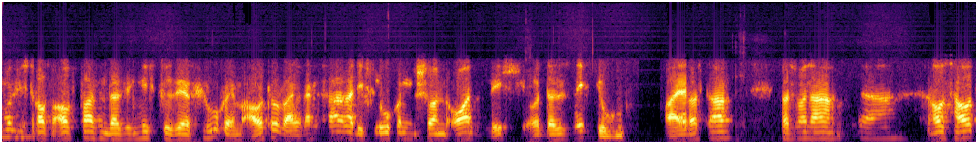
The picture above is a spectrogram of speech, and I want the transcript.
muss ich darauf aufpassen, dass ich nicht zu sehr fluche im Auto, weil Rennfahrer, die fluchen schon ordentlich und das ist nicht jugendfrei, was da, was man da äh, raushaut,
